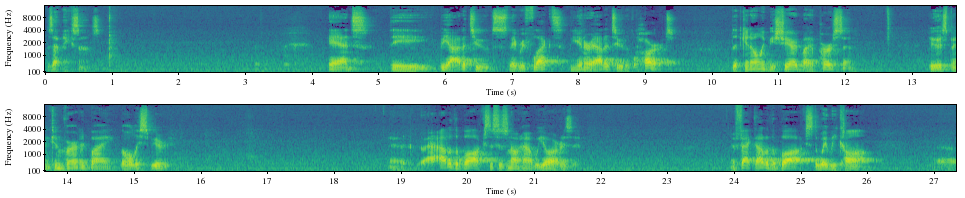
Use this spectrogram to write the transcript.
Does that make sense? And the Beatitudes, they reflect the inner attitude of a heart that can only be shared by a person who has been converted by the Holy Spirit. Uh, out of the box, this is not how we are, is it? In fact, out of the box, the way we come, uh,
